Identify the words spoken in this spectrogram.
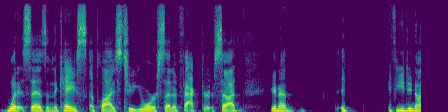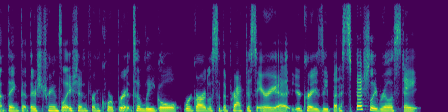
what it says in the case applies to your set of factors. So I, you know, if you do not think that there's translation from corporate to legal, regardless of the practice area, you're crazy. But especially real estate,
